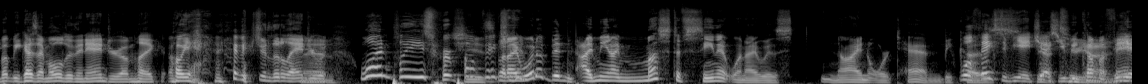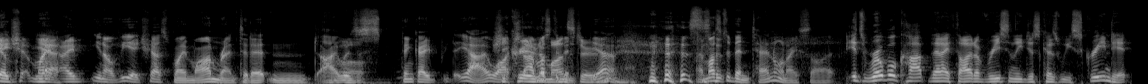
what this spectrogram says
But because I'm older than Andrew, I'm like, oh yeah, I pictured little Andrew. Man. One, please, for Pulp Jeez. Fiction. But I would have been. I mean, I must have seen it when I was nine or ten. Because Well, thanks to VHS, Yeah, you too become a young. fan. VH, my, yeah. I, you know, VHS. My mom rented it, and I was think I, yeah, I watched. she created I a must have monster. Been, yeah, I must have been ten when I saw it. it's RoboCop that I thought of recently just because we screened it.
